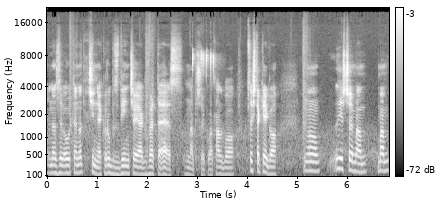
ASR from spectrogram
nazywał ten odcinek, rób zdjęcia jak WTS na przykład, albo coś takiego. No, jeszcze mam, mam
